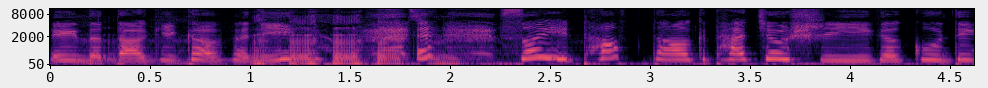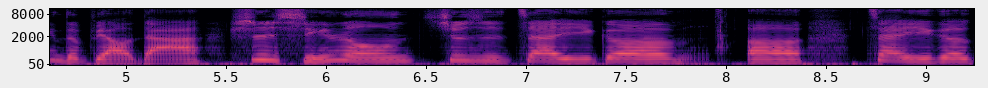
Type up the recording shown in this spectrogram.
in the doggy company 哎所以 top dog 它就是一个固定的表达，是形容就是在一个呃，在一个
